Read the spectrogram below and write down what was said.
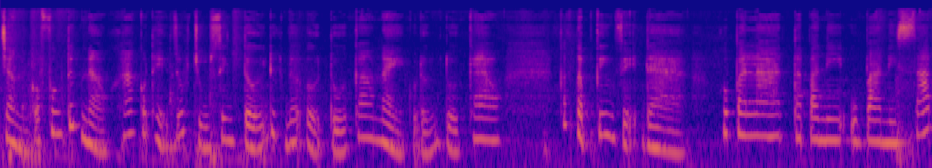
Chẳng có phương thức nào khác có thể giúp chúng sinh tới được nơi ở tối cao này của đấng tối cao. Các tập kinh vệ đà Gopala Tapani Upanishad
